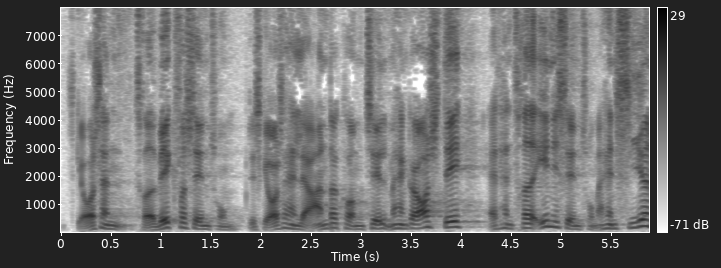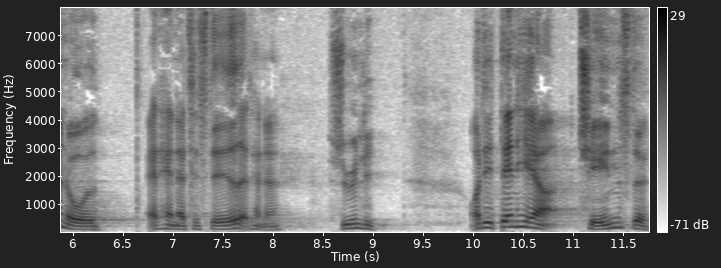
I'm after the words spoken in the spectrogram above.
Det skal også, at han træder væk fra centrum. Det skal også, at han lader andre komme til. Men han gør også det, at han træder ind i centrum. At han siger noget. At han er til stede. At han er synlig. Og det er den her tjeneste,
